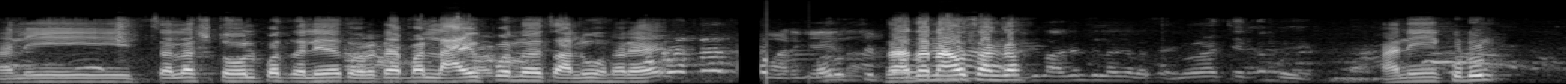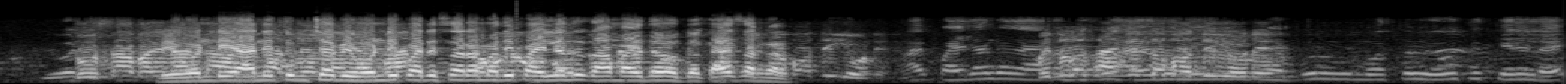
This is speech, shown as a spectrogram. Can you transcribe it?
आणि चला स्टॉल पण झाले थोड्या टायमा लाईव्ह पण चालू होणार आहे. दादा नाव सांगा. आणि कुठून? भिवंडी. आणि तुमच्या भिवंडी परिसरामध्ये पहिल्यांदाच हा मैदान होतं. काय सांगाल? पहिल्यांदा मस्त व्यवस्थित केलेलं आहे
